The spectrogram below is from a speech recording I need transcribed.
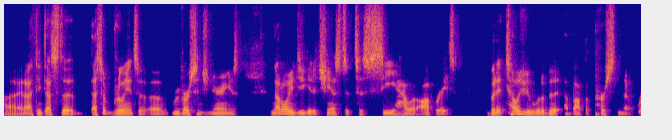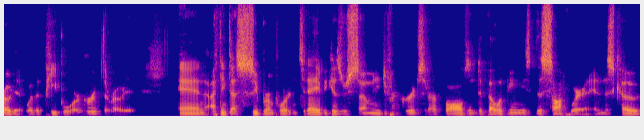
Uh, and I think that's the that's the brilliance of, of, reverse engineering is not only do you get a chance to, to see how it operates, but it tells you a little bit about the person that wrote it or the people or group that wrote it. And I think that's super important today because there's so many different groups that are involved in developing these, this software and this code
